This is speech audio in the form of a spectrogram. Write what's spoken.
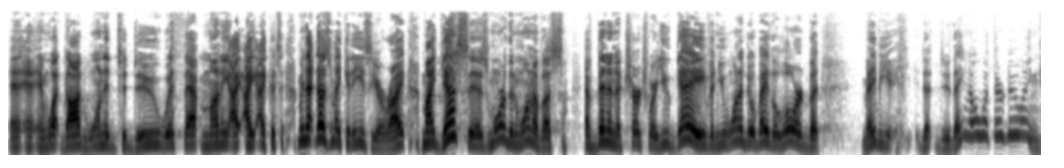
and, and what God wanted to do with that money. I, I, I could see, I mean, that does make it easier, right? My guess is more than one of us have been in a church where you gave and you wanted to obey the Lord, but maybe, do they know what they're doing?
